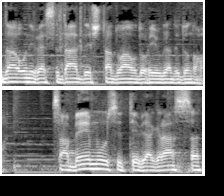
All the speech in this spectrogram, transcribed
da Universidade Estadual do Rio Grande do Norte. Sabemos e tive a graça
